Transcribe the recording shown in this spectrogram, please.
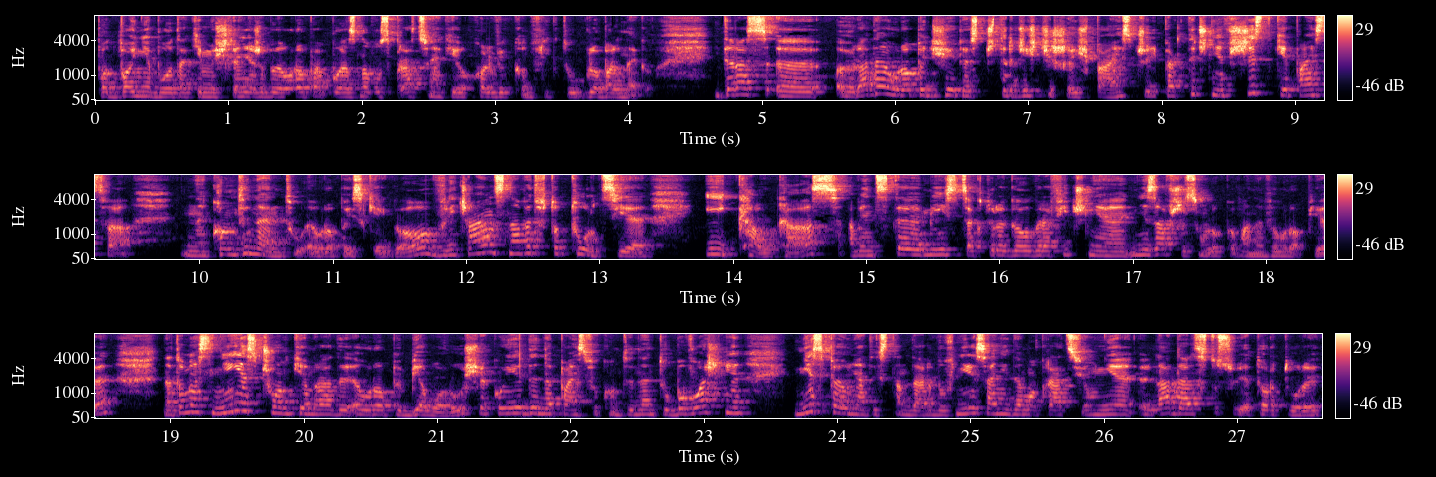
pod wojnie było takie myślenie, żeby Europa była znowu sprawcą jakiegokolwiek konfliktu globalnego. I teraz y, Rada Europy dzisiaj to jest 46 państw, czyli praktycznie wszystkie państwa kontynentu europejskiego, wliczając nawet w to Turcję i Kaukaz, a więc te miejsca, które geograficznie nie zawsze są lokowane w Europie. Natomiast nie jest członkiem Rady Europy Białoruś jako jedyne państwo kontynentu, bo właśnie nie spełnia tych standardów, nie jest ani demokracją, nie, nadal stosuje tortury.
